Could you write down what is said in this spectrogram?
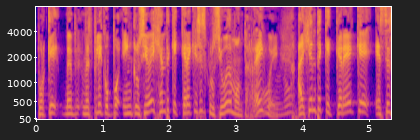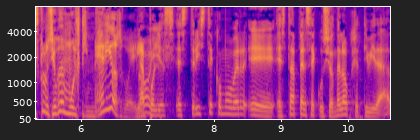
Porque, me, me explico, por- inclusive hay gente que cree que es exclusivo de Monterrey, güey. no, no. Hay gente que cree que es exclusivo de multimedios, güey. No, es, es triste como ver eh, esta persecución de la objetividad.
